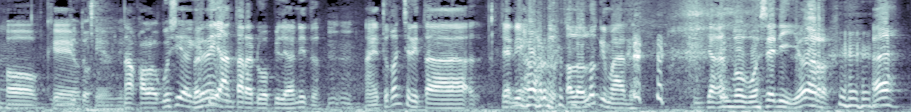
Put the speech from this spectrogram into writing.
Oke gitu. oke. oke. nah kalau gue sih Berarti akhirnya antara dua pilihan itu. Mm-mm. Nah itu kan cerita Senior. Kalau lu gimana? Jangan bawa bawa senior. Hah?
